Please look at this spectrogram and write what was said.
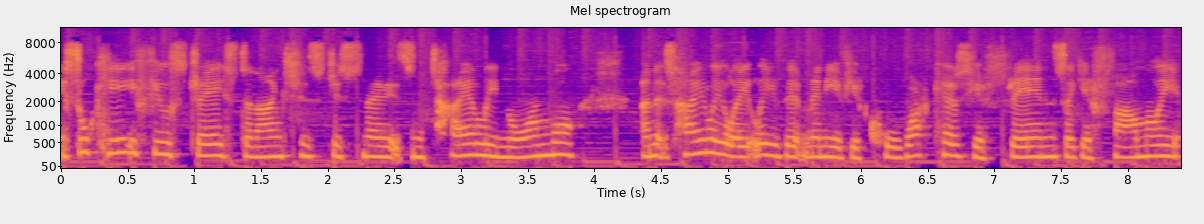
It's okay to feel stressed and anxious just now. It's entirely normal. And it's highly likely that many of your co workers, your friends, or your family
